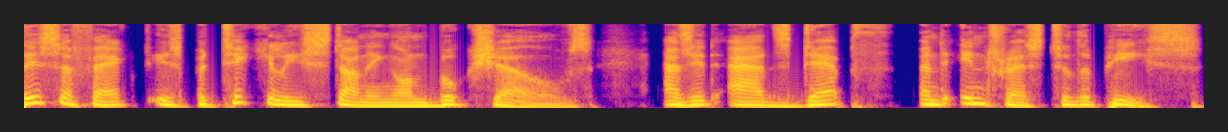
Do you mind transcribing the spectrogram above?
This effect is particularly stunning on bookshelves as it adds depth and interest to the piece.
